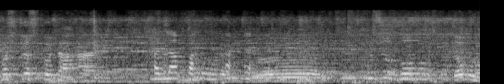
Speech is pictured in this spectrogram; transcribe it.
Paskas ko saan? Hala pa. Gusto ko. Go mo.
